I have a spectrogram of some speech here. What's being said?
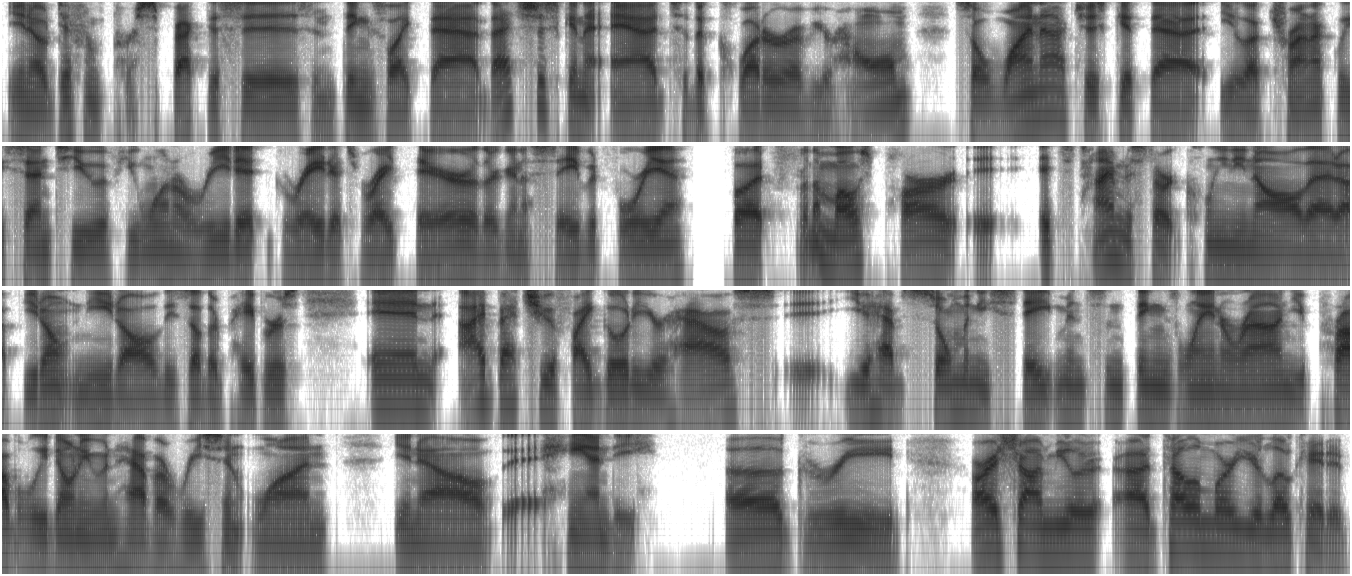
you know, different prospectuses and things like that, that's just going to add to the clutter of your home. So why not just get that electronically sent to you? If you want to read it, great, it's right there. They're going to save it for you. But for the most part, it, it's time to start cleaning all that up. You don't need all these other papers. And I bet you if I go to your house, you have so many statements and things laying around, you probably don't even have a recent one, you know, handy. Agreed. All right, Shawn Mueller, uh, tell them where you're located.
